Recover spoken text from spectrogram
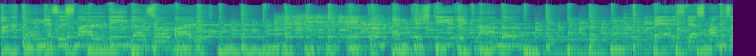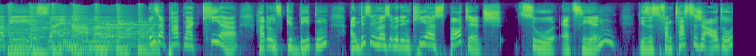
Achtung, es ist mal wieder soweit. Hier kommt endlich die Reklame. Wer ist der Sponsor? Wie ist sein Name? Unser Partner Kia hat uns gebeten, ein bisschen was über den Kia Sportage zu erzählen. Dieses fantastische Auto,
